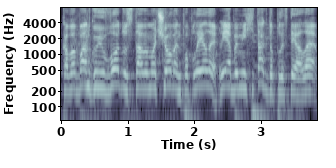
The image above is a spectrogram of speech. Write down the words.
кавабанкою в воду, ставимо човен, поплили. Я би міг і так допливти, але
